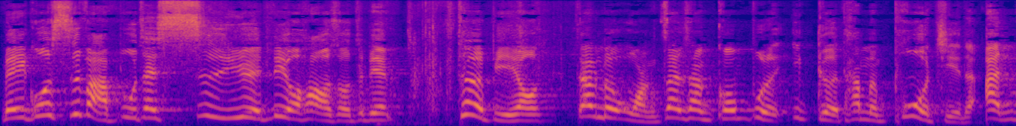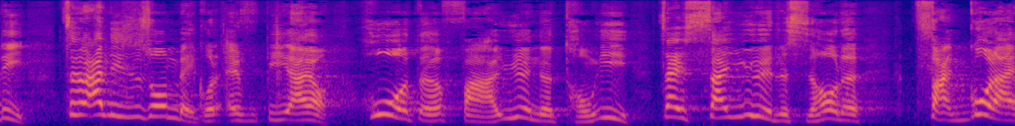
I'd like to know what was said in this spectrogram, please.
美国司法部在四月六号的时候，这边特别哦，在他们网站上公布了一个他们破解的案例。这个案例是说，美国的 FBI 哦，获得法院的同意，在三月的时候呢。反过来，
